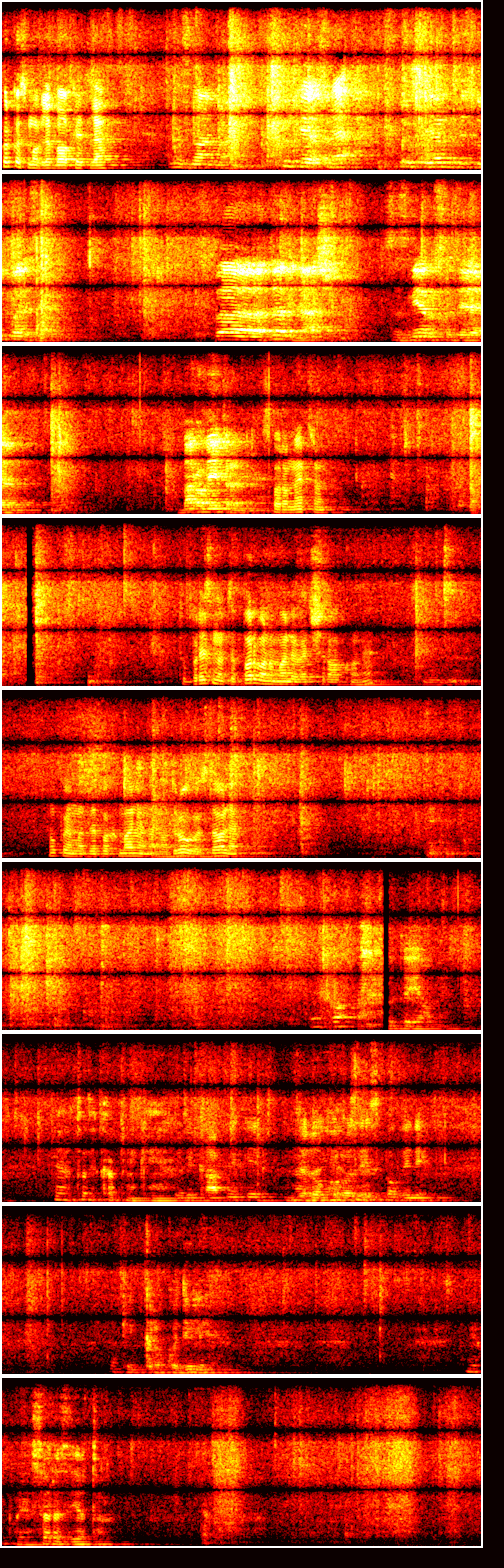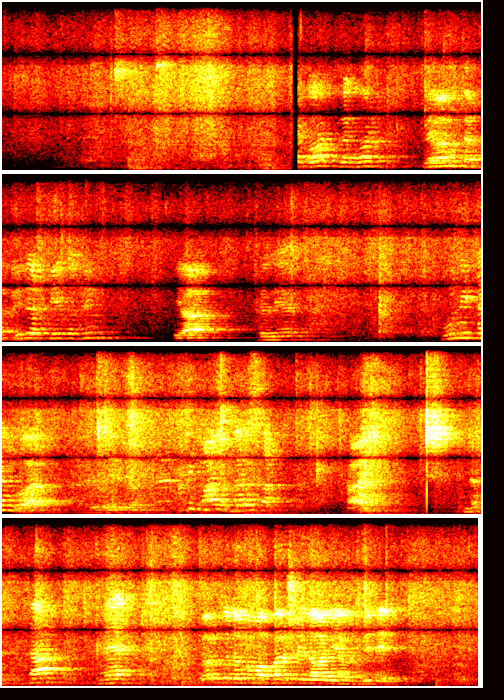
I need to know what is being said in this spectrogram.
Koliko smo globoki tle? Ne znam, ne. Tudi jaz ne. 170, 150. V tebi, znaš, sem zmeral se z barometrami. S parametrom. To brezno je prvo malo več široko, ne? Upajmo, da bo hmaljeno na drugo zdole. Te jame. Ja, tudi kapniki. Tudi kapniki, zelo korozijsko vidi. Taki krokodili. Ja, pa je vse razjeto. Gor, tle gor, tle Ja. noter, vidiš, kje je živim? Ja. Kaj je? Uni tam gor. Ti malo drsa. Kaj? Da, ne. Toliko, da bomo prišli dol, je videti.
